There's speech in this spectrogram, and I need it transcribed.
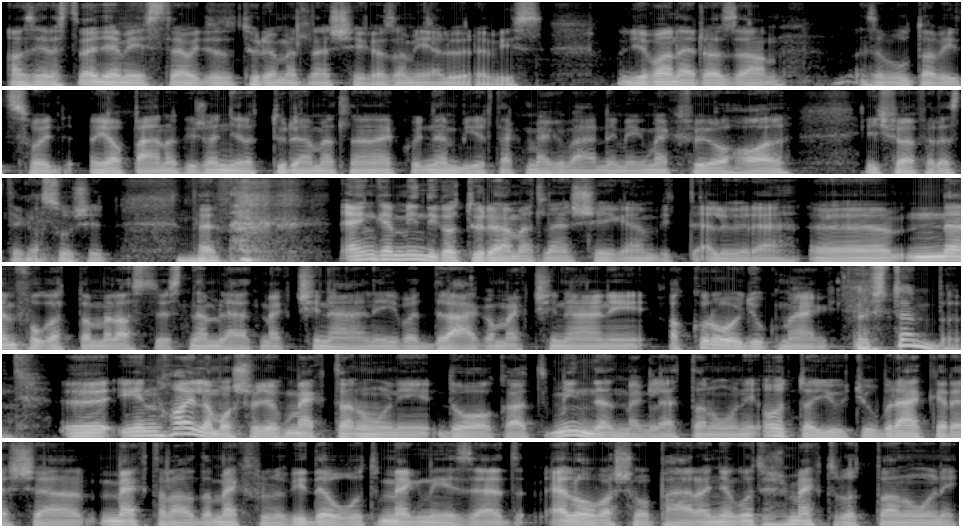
azért ezt vegyem észre, hogy ez a türelmetlenség az, ami előre visz. Ugye van erre az a, ez a utavic, hogy a japánok is annyira türelmetlenek, hogy nem bírták megvárni, még megfő a hal, így felfedezték a susit. Tehát engem mindig a türelmetlenségem vitt előre. Nem fogadtam el azt, hogy ezt nem lehet megcsinálni, vagy drága megcsinálni, akkor oldjuk meg. Ösztönből? Én hajlamos vagyok megtanulni dolgokat, mindent meg lehet tanulni. Ott a YouTube, rákeresel, megtalálod a megfelelő videót, megnézed, elolvasol pár anyagot, és meg tudod tanulni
